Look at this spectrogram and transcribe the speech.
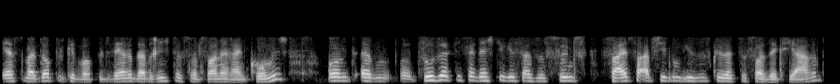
erstmal doppelt gemoppelt wäre, dann riecht das von vornherein komisch. Und ähm, zusätzlich verdächtig ist, dass es fünf seit Verabschiedung dieses Gesetzes vor sechs Jahren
